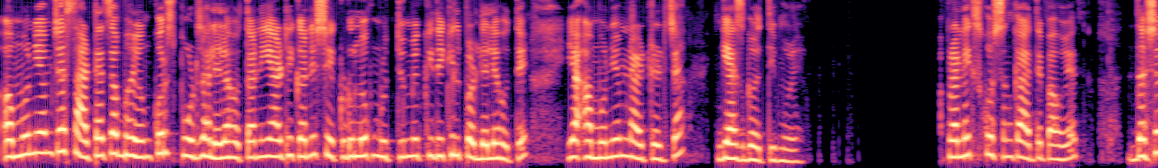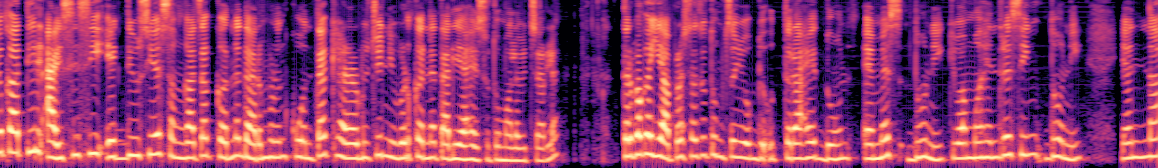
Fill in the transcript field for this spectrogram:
अमोनियमच्या साठ्याचा भयंकर स्फोट झालेला होता आणि या ठिकाणी शेकडो लोक मृत्युमुखी देखील पडलेले होते या अमोनियम नायट्रेटच्या गॅस गळतीमुळे आपला नेक्स्ट क्वेश्चन काय ते पाहूयात. दशकातील आय सी सी एकदिवसीय संघाचा कर्णधार म्हणून कोणत्या खेळाडूची निवड करण्यात आली आहे असं तुम्हाला विचारलं? तर बघा या प्रश्नाचं तुमचं योग्य उत्तर आहे दोन एम एस धोनी किंवा महेंद्रसिंग धोनी यांना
